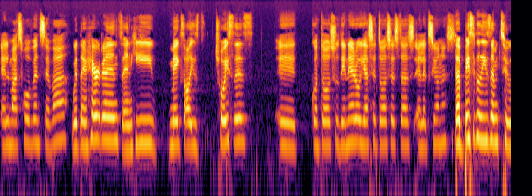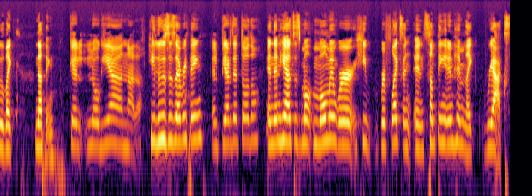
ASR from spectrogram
El más joven se va with the inheritance and he makes all these choices eh, con todo su dinero y hace todas estas elecciones that basically leads him to like nothing. que lo guía a nada. He loses everything. Él pierde todo And then he has this mo- moment where he reflects and, and something in him like reacts.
